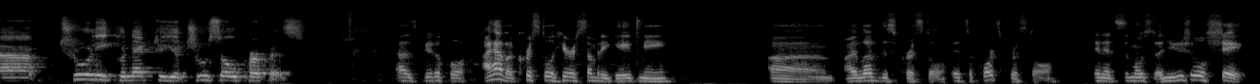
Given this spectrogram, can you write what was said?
uh, truly connect to your true soul purpose? That was beautiful. I have a crystal here somebody gave me. Um, I love this crystal. It's a quartz crystal, and it's the most unusual shape.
